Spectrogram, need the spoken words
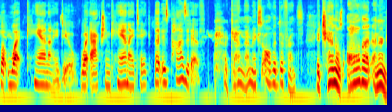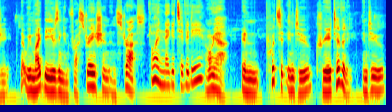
but what can I do? What action can I take that is positive? Again, that makes all the difference. It channels all that energy that we might be using in frustration and stress. Oh, and negativity. Oh, yeah. And puts it into creativity, into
